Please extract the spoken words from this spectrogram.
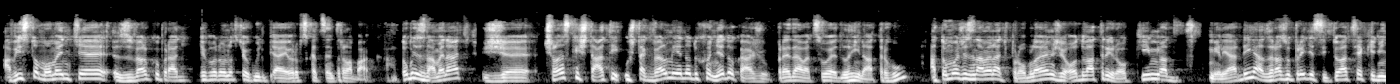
a v istom momente s veľkou pravdepodobnosťou bude aj Európska centrálna banka. A to bude znamenať, že členské štáty už tak veľmi jednoducho nedokážu predávať svoje dlhy na trhu a to môže znamenať problém, že o 2-3 roky má miliardy a zrazu príde situácia, keď my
